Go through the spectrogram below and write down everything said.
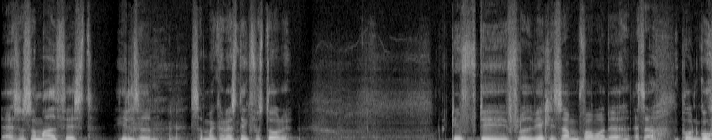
altså så meget fest hele tiden, så man kan næsten ikke forstå det. Det, det flød virkelig sammen for mig der, altså på en god,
